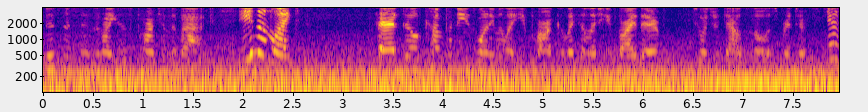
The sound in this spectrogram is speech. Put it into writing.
businesses if I can just park in the back. Even like van build companies won't even let you park, like unless you buy their $200,000 Sprinter. Yeah,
